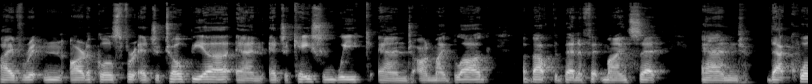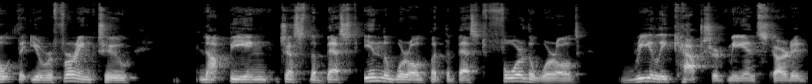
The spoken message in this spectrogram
I've written articles for Edutopia and Education Week and on my blog about the benefit mindset. And that quote that you're referring to, not being just the best in the world, but the best for the world, really captured me and started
